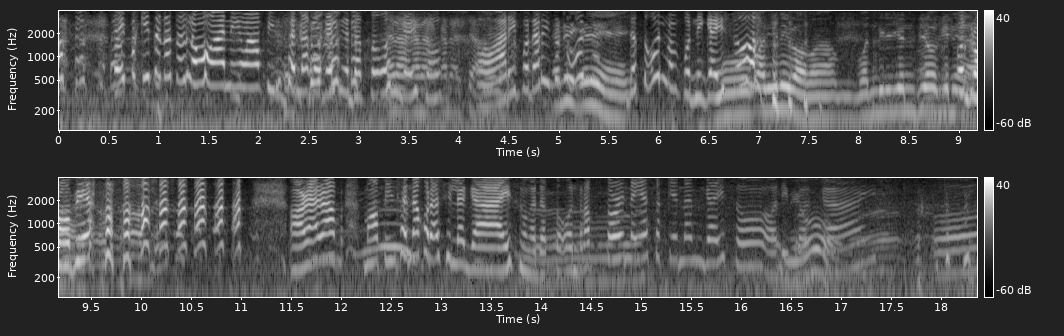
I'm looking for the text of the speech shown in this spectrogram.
Ay, pakita na to ng mga ni mga pinsan ako guys nga datuon Kana, guys. Oh, oh ari po na rin kani. Datuon man po ni guys. Oh. yun eh, ba? Mga 1 million view gini. Oh, grabe. Alright, mga pinsan ako na sila guys. Mga datoon. Raptor na yan sakyanan guys. Oh, oh di ba guys? Oh.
